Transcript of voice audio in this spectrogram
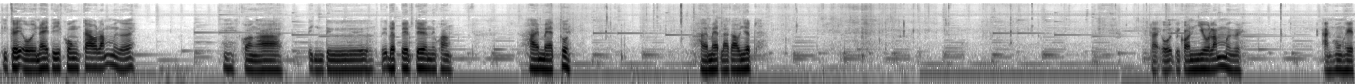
Cái cây ổi này thì không cao lắm mọi người khoảng à, tính từ từ đất lên trên thì khoảng 2 mét thôi. 2 mét là cao nhất. Tại ổi thì còn nhiều lắm mọi người. Ăn không hết.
